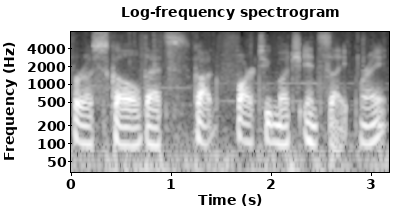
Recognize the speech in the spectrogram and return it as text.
for a skull that's got far too much insight, right?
